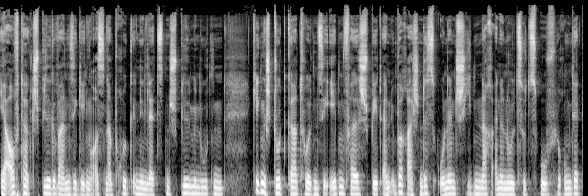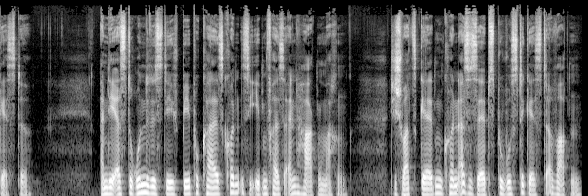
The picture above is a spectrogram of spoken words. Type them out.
Ihr Auftaktspiel gewannen sie gegen Osnabrück in den letzten Spielminuten. Gegen Stuttgart holten sie ebenfalls spät ein überraschendes Unentschieden nach einer 0 zu 2 Führung der Gäste. An die erste Runde des DFB-Pokals konnten sie ebenfalls einen Haken machen. Die Schwarz-Gelben können also selbstbewusste Gäste erwarten.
